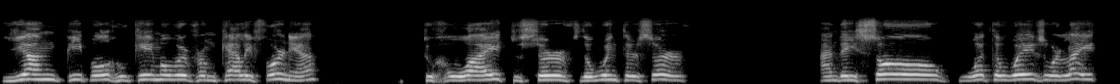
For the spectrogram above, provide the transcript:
young people who came over from California to Hawaii to surf the winter surf. And they saw what the waves were like,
